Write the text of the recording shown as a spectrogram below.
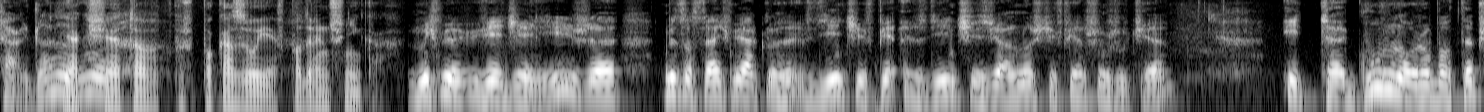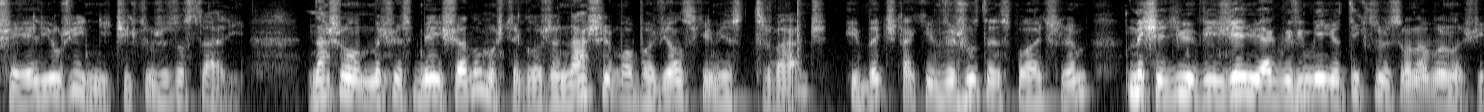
Tak, dla nas jak było... się to pokazuje w podręcznikach. myśmy wiedzieli, że my zostaliśmy jako zdjęci, zdjęci z działalności w pierwszym rzucie i tę główną robotę przejęli już inni, ci, którzy zostali. Naszą, myśmy mieli świadomość tego, że naszym obowiązkiem jest trwać i być takim wyrzutem społecznym. My siedzimy w więzieniu jakby w imieniu tych, którzy są na wolności.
